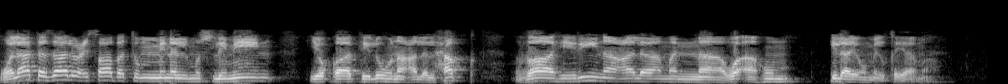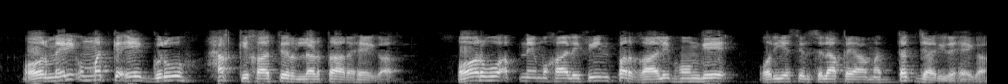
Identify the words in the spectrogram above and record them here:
ولا تزال عصابة من المسلمین یقاتلون علی الحق ظاہرین علی من ناوأهم الى یوم القیامہ اور میری امت کا ایک گروہ حق کی خاطر لڑتا رہے گا۔ اور وہ اپنے مخالفین پر غالب ہوں گے اور یہ سلسلہ قیامت تک جاری رہے گا۔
